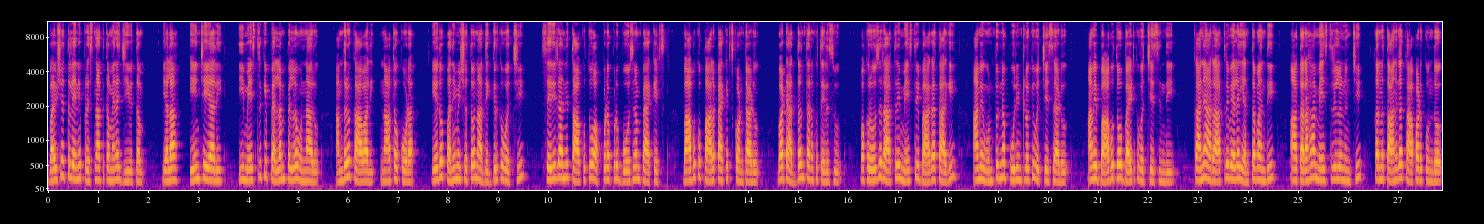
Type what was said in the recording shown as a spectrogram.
భవిష్యత్తు లేని ప్రశ్నార్థకమైన జీవితం. ఎలా? ఏం చేయాలి? ఈ మేస్త్రికి పెళ్ళం పిల్లలు ఉన్నారు. అందరూ కావాలి నాతో కూడా. ఏదో పని మిషతో నా దగ్గరకు వచ్చి శరీరాన్ని తాకుతూ అప్పుడప్పుడు భోజనం ప్యాకెట్స్ బాబుకు పాల ప్యాకెట్స్ కొంటాడు. వాటి అర్థం తనకు తెలుసు. ఒకరోజు రాత్రి మేస్త్రి బాగా తాగి ఆమె ఉంటున్న పూరింట్లోకి వచ్చేశాడు. ఆమె బాబుతో బయటకు వచ్చేసింది. కానీ ఆ రాత్రి వేళ ఎంతమంది ఆ తరహా మేస్త్రీల నుంచి తను తానుగా కాపాడుకుందో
